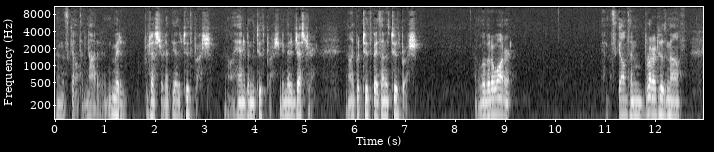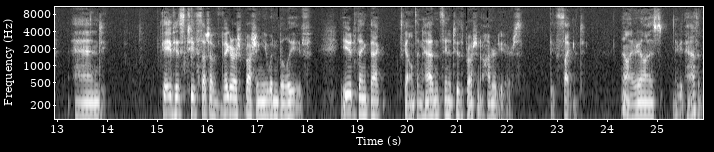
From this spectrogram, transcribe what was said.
And the skeleton nodded and made a gesture at the other toothbrush. And I handed him the toothbrush, and he made a gesture. And I put toothpaste on his toothbrush and a little bit of water. Skeleton brought it to his mouth and gave his teeth such a vigorous brushing you wouldn't believe. You'd think that skeleton hadn't seen a toothbrush in a hundred years. The excitement. Now I realized maybe it hasn't.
